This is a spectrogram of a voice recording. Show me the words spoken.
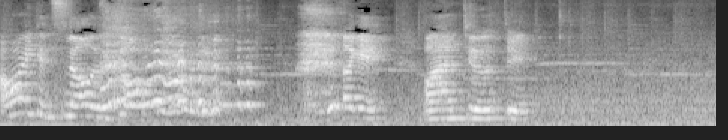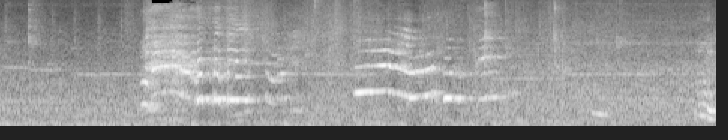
All I can smell is dog food. okay, one, two, three. Mm.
